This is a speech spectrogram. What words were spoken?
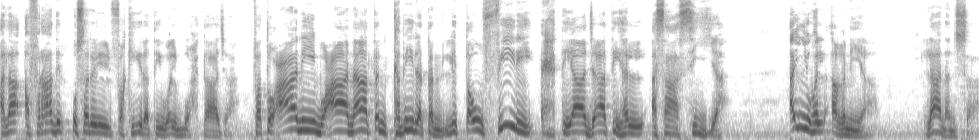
على أفراد الأسر الفقيرة والمحتاجة. فتعاني معاناة كبيرة لتوفير احتياجاتها الأساسية. أيها الأغنياء لا ننسى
